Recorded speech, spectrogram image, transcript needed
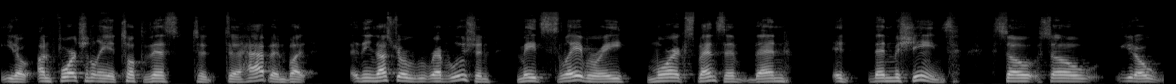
you know, unfortunately, it took this to to happen, but the industrial revolution made slavery more expensive than it than machines. So so you know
